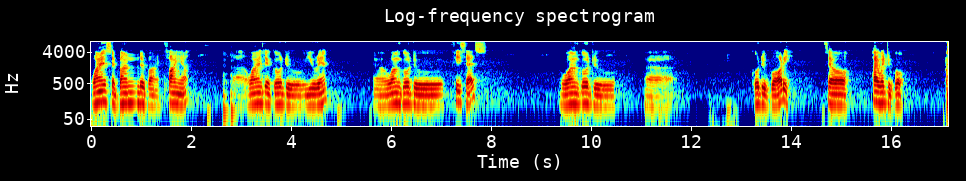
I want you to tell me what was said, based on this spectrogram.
One is bound by fire. one is go to urine. one go to feces one go to uh, go to body so five way to go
